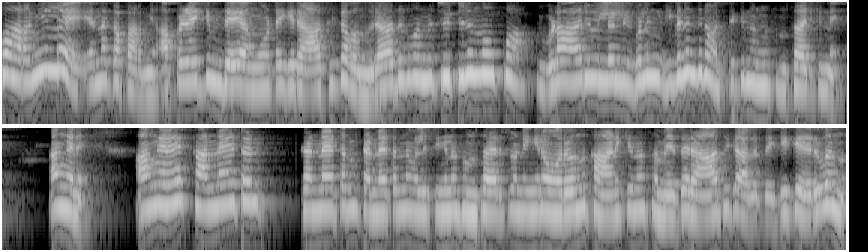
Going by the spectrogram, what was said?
പറഞ്ഞില്ലേ എന്നൊക്കെ പറഞ്ഞു. അപ്പോഴേക്കും ദേ അങ്ങോട്ടേക്ക് രാധിക വന്നു. രാധിക വന്ന് ചുറ്റിനും നോക്കുക ഇവിടെ ആരും ഇല്ലല്ലോ. ഇവൾ ഇവനെന്തിനാ ഒറ്റയ്ക്ക് നിന്ന് സംസാരിക്കുന്നേ? അങ്ങനെ. അങ്ങനെ കണ്ണേട്ടൻ കണ്ണേട്ടൻ കണ്ണേട്ടൻ എന്ന് വിളിച്ചിങ്ങനെ സംസാരിച്ചുകൊണ്ട് ഇങ്ങനെ ഓരോന്ന് കാണിക്കുന്ന സമയത്ത് രാധിക അകത്തേക്ക് കയറി വന്നു.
